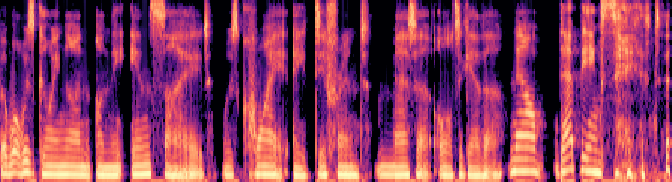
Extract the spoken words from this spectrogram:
But what was going on on the inside was quite a different matter altogether. Now, that being said,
